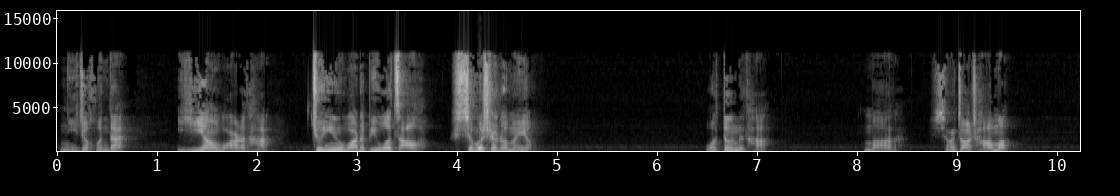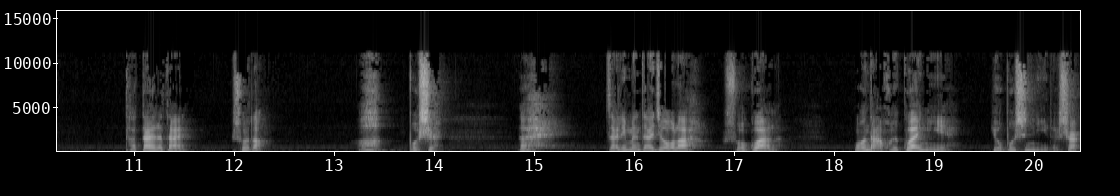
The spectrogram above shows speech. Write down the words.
你这混蛋，一样玩了他，就因为玩的比我早，什么事都没有。我瞪着他，妈的，想找茬吗？他呆了呆，说道：“啊，不是，哎，在里面待久了，说惯了，我哪会怪你？又不是你的事儿，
